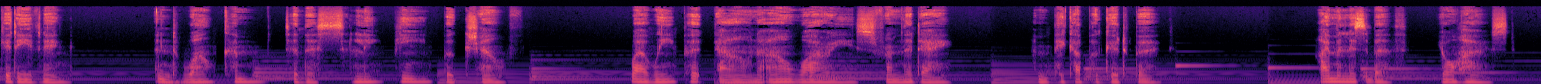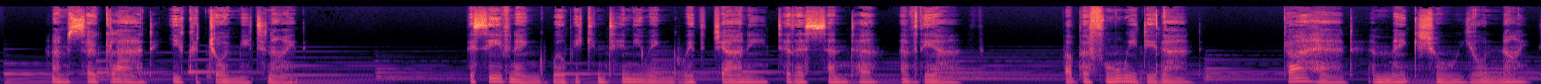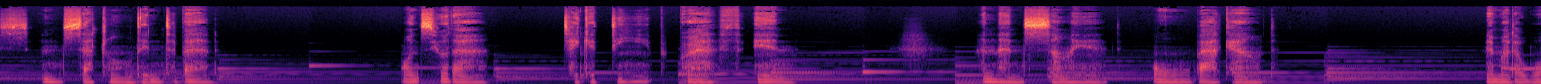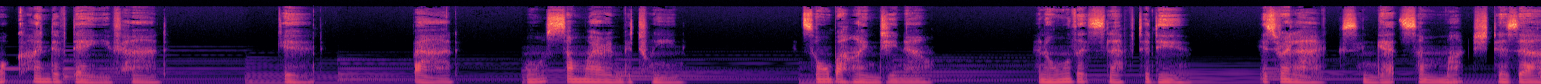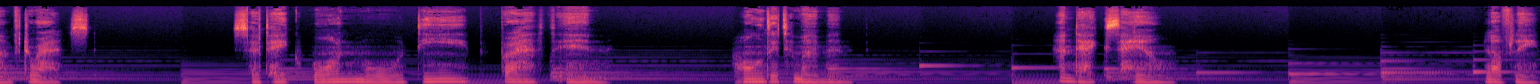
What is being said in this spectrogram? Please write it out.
Good evening and welcome to the Sleepy Bookshelf, where we put down our worries from the day and pick up a good book. I'm Elizabeth, your host, and I'm so glad you could join me tonight. This evening, we'll be continuing with Journey to the Center of the Earth. But before we do that, go ahead and make sure you're nice and settled into bed. Once you're there, take a deep breath in and then sigh it all back out. No matter what kind of day you've had, good bad, or somewhere in between. It's all behind you now, and all that's left to do is relax and get some much deserved rest. So take one more deep breath in, hold it a moment, and exhale. Lovely.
